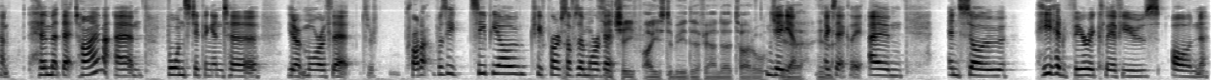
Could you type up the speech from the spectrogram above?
kind of him at that time. Um, Vaughan stepping into you know more of that sort of product. Was he CPO, Chief Products Officer? More of The that. chief. I used to be the founder title. Yeah, yeah, exactly. Um, and so he had very clear views on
